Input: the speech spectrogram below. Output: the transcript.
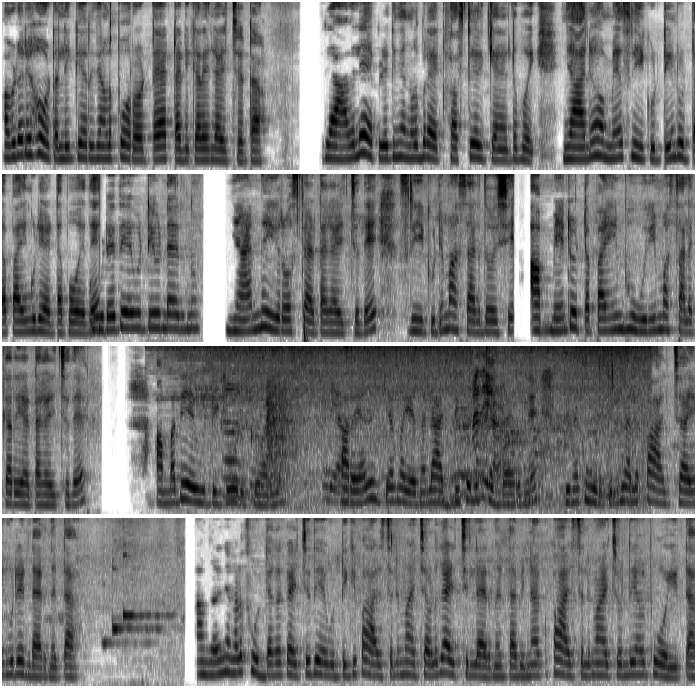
അവിടെ ഒരു ഹോട്ടലിൽ കയറി ഞങ്ങൾ പൊറോട്ട അട്ടാണിക്കറിയും കഴിച്ചിട്ടാ രാവിലെ ആയപ്പോഴേക്കും ഞങ്ങൾ ബ്രേക്ക്ഫാസ്റ്റ് കഴിക്കാനായിട്ട് പോയി. ഞാനും അമ്മയും ശ്രീകുട്ടിയും ടുട്ടപ്പായും കൂടി ആയിട്ടാ പോയത്. ഇവിടെ ദേവുട്ടി ഉണ്ടായിരുന്നു? ഞാൻ നെയ് റോസ്റ്റ് ആട്ടാ കഴിച്ചത്. ശ്രീകുട്ടി മസാല ദോശ അമ്മയും ടുട്ടപ്പായും ഭൂരിയും മസാലക്കറി ആട്ടാ കഴിച്ചത്. അമ്മ ദേവുട്ടിക്ക് കൊടുക്കുവാണ്. പറയാതിരിക്കാൻ വയ്യ. നല്ല അടിപൊളി ഫുഡായിരുന്നു പിന്നെ കൂടുതൽ നല്ല പാൽച്ചായയും കൂടി ഉണ്ടായിരുന്നു കേട്ടാ അങ്ങനെ ഞങ്ങൾ ഫുഡൊക്കെ കഴിച്ച് ദേവുട്ടിക്ക് പാഴ്സലും വായിച്ച് അവൾ കഴിച്ചില്ലായിരുന്നു കേട്ടാ പിന്നെ അവൾക്ക് പാഴ്സലും വായിച്ചുകൊണ്ട് ഞങ്ങൾ പോയിട്ടാ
